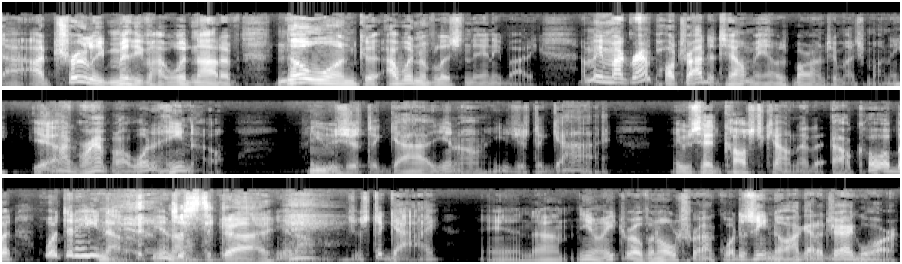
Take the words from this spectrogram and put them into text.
I I truly believe I would not have, no one could, I wouldn't have listened to anybody. I mean, my grandpa tried to tell me I was borrowing too much money. Yeah. My grandpa, what did he know? He hmm. was just a guy, you know, he was just a guy. He was head cost accountant at Alcoa, but what did he know? You know, Just a guy. you know, just a guy. And, um, you know, he drove an old truck. What does he know? I got a Jaguar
